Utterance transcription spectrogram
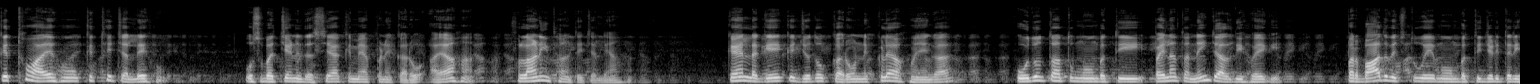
ਕਿੱਥੋਂ ਆਏ ਹੋ, ਕਿੱਥੇ ਚੱਲੇ ਹੋ? ਉਸ ਬੱਚੇ ਨੇ ਦੱਸਿਆ ਕਿ ਮੈਂ ਆਪਣੇ ਘਰੋਂ ਆਇਆ ਹਾਂ, ਫਲਾਣੀ ਥਾਂ ਤੇ ਚੱਲਿਆ ਹਾਂ। ਕਹਿਣ ਲੱਗੇ ਕਿ ਜਦੋਂ ਘਰੋਂ ਨਿਕਲਿਆ ਹੋਏਗਾ, ਉਦੋਂ ਤਾਂ ਤੂੰ ਮੋਮਬੱਤੀ ਪਹਿਲਾਂ ਤਾਂ ਨਹੀਂ ਜਲਦੀ ਹੋਏਗੀ, ਪਰ ਬਾਅਦ ਵਿੱਚ ਤੂੰ ਇਹ ਮੋਮਬੱਤੀ ਜਿਹੜੀ ਤੇਰੀ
